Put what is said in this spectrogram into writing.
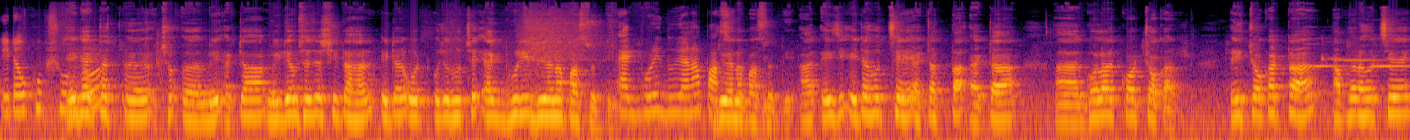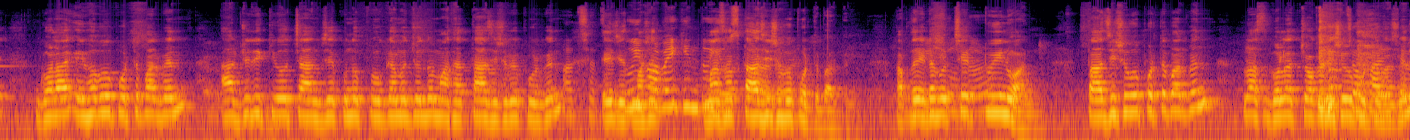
এটাও খুব সুন্দর। এটা একটা একটা মিডিয়াম সাইজের সীতাহার। এটার ওজন হচ্ছে এক ভরি দুই আনা পাঁচশোটি এক ভরি দুই আনা পাঁচ দুই আনা পাঁচশোটি আর এই যে এটা হচ্ছে একটা একটা গলার কট চকার। এই চকারটা আপনারা হচ্ছে গলায় এইভাবেও পড়তে পারবেন। আর যদি কেউ চান যে কোনো প্রোগ্রামের জন্য মাথার তাজ হিসেবে পরবেন আচ্ছা, এই যে মাথার- তাজ হিসেবে পড়তে পারবেন। আপনার এটা হচ্ছে টুইন ওয়ান তাজ হিসেবেও পড়তে পারবেন প্লাস গলার চকার হিসেবেও পড়তে পারবেন।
